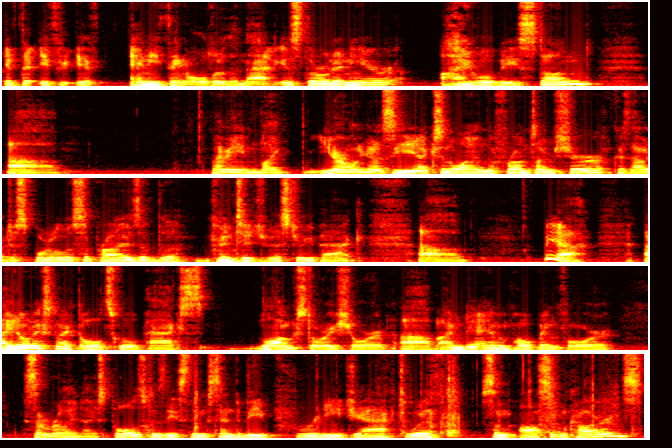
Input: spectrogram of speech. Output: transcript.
if the, if if anything older than that is thrown in here, I will be stunned. Uh, I mean, like, you're only going to see X and Y on the front, I'm sure, because that would just spoil the surprise of the vintage mystery pack. Uh, but yeah, I don't expect old school packs, long story short. Uh, I'm, I'm hoping for some really nice pulls, because these things tend to be pretty jacked with some awesome cards.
